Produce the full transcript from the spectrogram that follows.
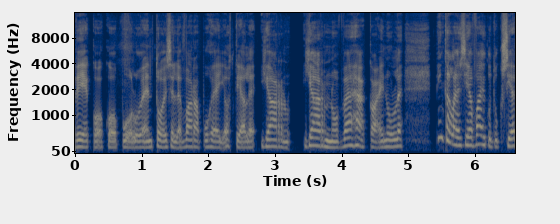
VKK-puolueen toiselle varapuheenjohtajalle Jarno Vähäkainulle. Minkälaisia vaikutuksia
